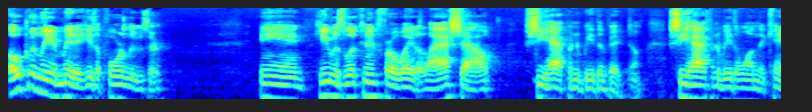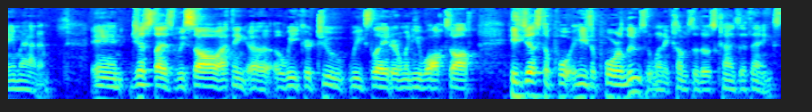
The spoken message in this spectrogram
openly admitted he's a poor loser and he was looking for a way to lash out. She happened to be the victim. She happened to be the one that came at him. And just as we saw, I think a, a week or two weeks later when he walks off, he's just a poor he's a poor loser when it comes to those kinds of things.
